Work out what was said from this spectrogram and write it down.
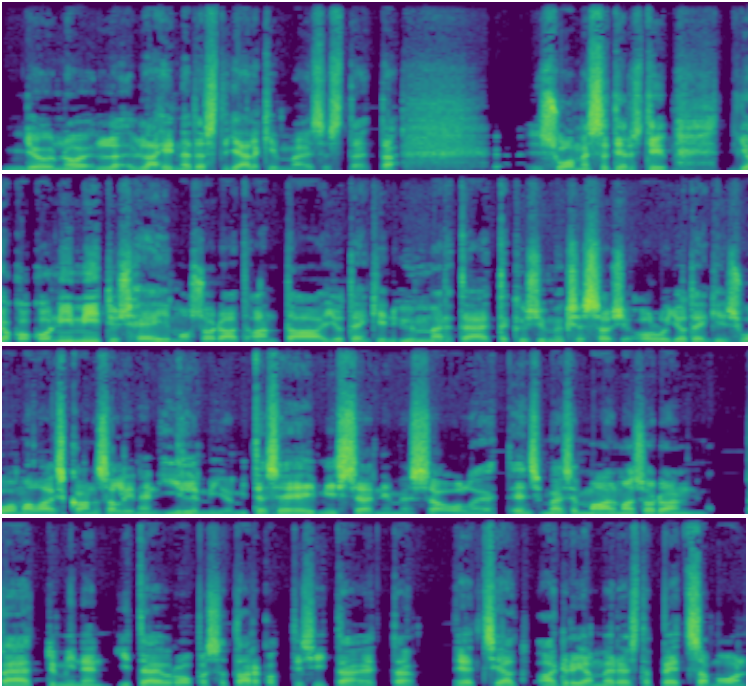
Joo, no lähinnä tästä jälkimmäisestä, että Suomessa tietysti jo koko nimitys heimosodat antaa jotenkin ymmärtää, että kysymyksessä olisi ollut jotenkin suomalaiskansallinen ilmiö, mitä se ei missään nimessä ole. Et ensimmäisen maailmansodan päättyminen Itä-Euroopassa tarkoitti sitä, että, että sieltä Adrianmerestä Petsamoon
